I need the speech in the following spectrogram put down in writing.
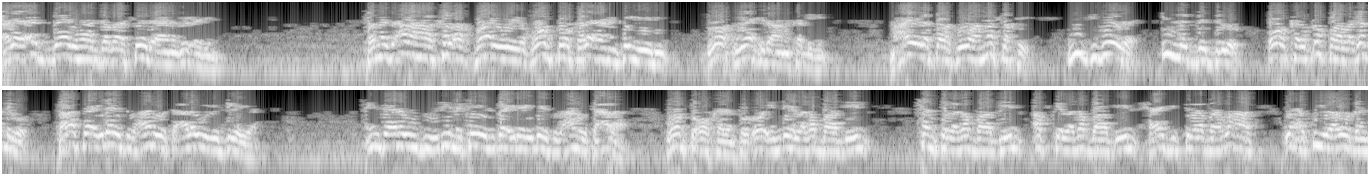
calaa adbaarihaa gabaasheeda aanan u celin. Fa najcalahaa kal akfaari weeye qoortoo kale aanan ka yeelin loox waaxida aanan ka dhigin. Maxaa yeele taas waa nasakhi wejigooda in la bedelo oo kalqafaa laga dhigo taasaa ilaahay subxaana wa tacaala uu idigayaa intaana wujuudiinna ka yeelin baa ilahay lehy subxaana wa tacaala qoorta oo kalentood oo indhihii laga baabi'in shankii laga baabi'in afkii laga baabi'in xaajibkii laga baabi'in waxaas waxa ku yaalo dhan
